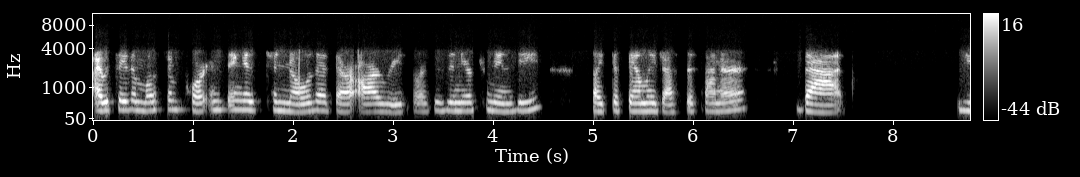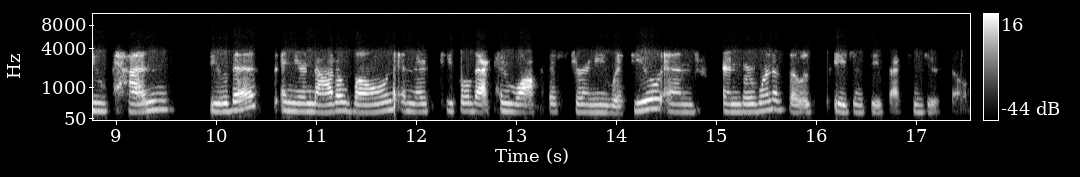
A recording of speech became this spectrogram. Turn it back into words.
I would say the most important thing is to know that there are resources in your community, like the Family Justice Center, that you can do this and you're not alone and there's people that can walk this journey with you and and we're one of those agencies that can do so.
